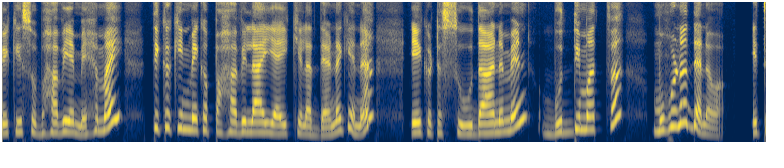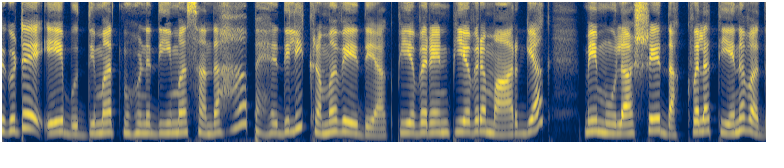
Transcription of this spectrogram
මේකේ ස්වභාවය මෙහෙමයි ටිකකින් මේක පහ වෙලා යයි කියලා දැනගෙන ඒකට සූදානමෙන් බුද්ධිමත්ව මුහුණ දෙනවා. එතකොට ඒ බුද්ධිමත් මුහුණ දීම සඳහා පැහැදිලි ක්‍රමවේදයක් පියවරෙන් පියවර මාර්ගයක් මේ මූලාශ්‍රයේ දක්වලා තියෙනවද?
